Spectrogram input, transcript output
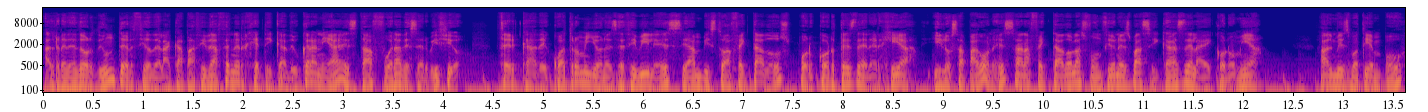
Alrededor de un tercio de la capacidad energética de Ucrania está fuera de servicio. Cerca de 4 millones de civiles se han visto afectados por cortes de energía y los apagones han afectado las funciones básicas de la economía. Al mismo tiempo,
